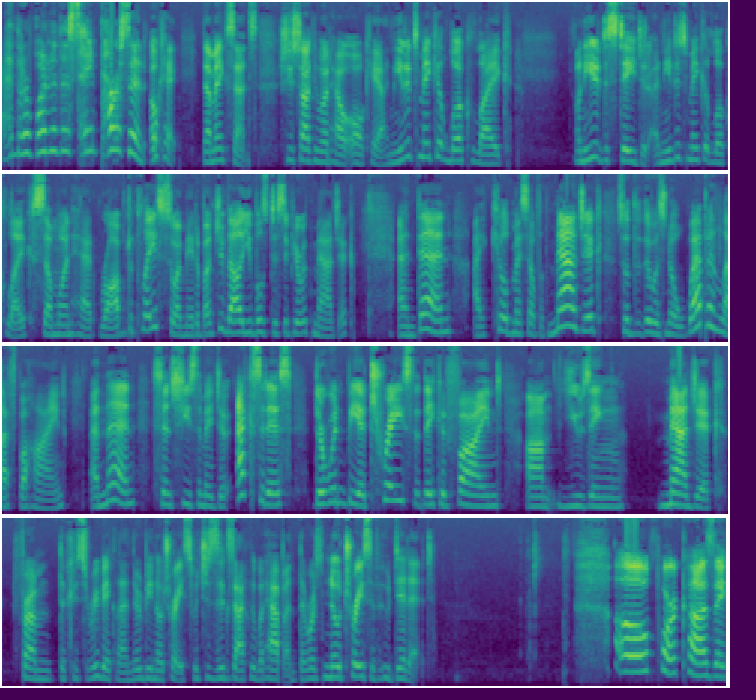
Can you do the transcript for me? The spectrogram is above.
and they're one and the same person. Okay, that makes sense. She's talking about how, okay, I needed to make it look like I needed to stage it. I needed to make it look like someone had robbed the place, so I made a bunch of valuables disappear with magic. And then I killed myself with magic so that there was no weapon left behind. And then, since she's the Mage of Exodus, there wouldn't be a trace that they could find um, using magic from the Kusaribe clan. There'd be no trace, which is exactly what happened. There was no trace of who did it. Oh, poor Kaze.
